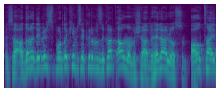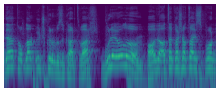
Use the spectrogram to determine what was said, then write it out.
Mesela Adana Demirspor'da kimse kırmızı kart almamış abi. Helal olsun. Altay'da toplam 3 kırmızı kart var. Bu ne oğlum? Abi Atakaş Hatay Spor'da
